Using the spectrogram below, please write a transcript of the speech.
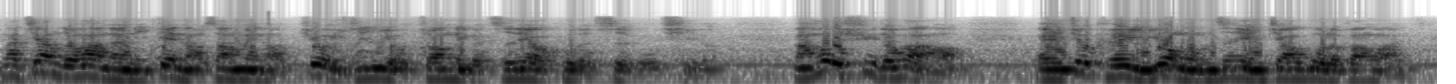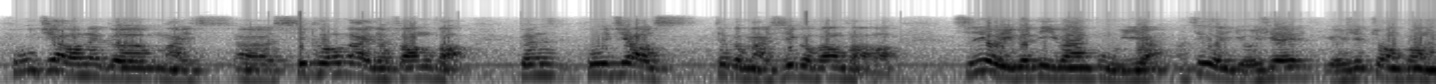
那这样的话呢，你电脑上面哈就已经有装了一个资料库的伺服器了。那后续的话哈，哎就可以用我们之前教过的方法，呼叫那个 My 呃 SQLite 的方法，跟呼叫这个 MySQL 方法哈，只有一个地方不一样。这个有一些有一些状况，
